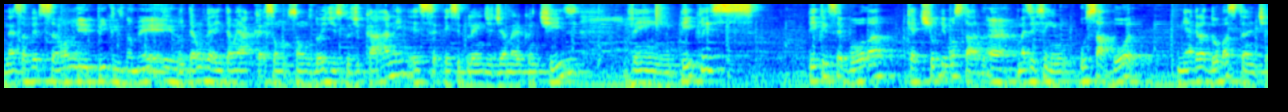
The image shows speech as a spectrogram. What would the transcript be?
nessa versão E picles no meio. então, então é a são, são os dois discos de carne, esse, esse blend de American Cheese, vem pickles, pickles, cebola, ketchup e mostarda. É. Mas assim, o, o sabor me agradou bastante.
